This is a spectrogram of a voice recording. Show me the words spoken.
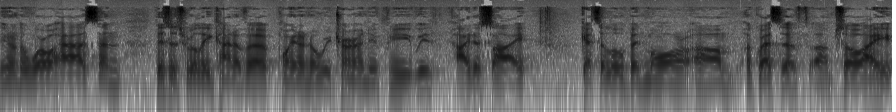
you know the world has, and this is really kind of a point of no return if we, if either side gets a little bit more um, aggressive. Um, so I,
